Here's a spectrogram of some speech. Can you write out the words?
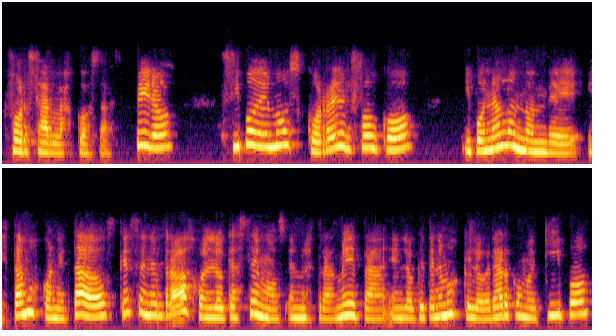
forzar las cosas, pero sí podemos correr el foco y ponerlo en donde estamos conectados, que es en el trabajo, en lo que hacemos, en nuestra meta, en lo que tenemos que lograr como equipo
